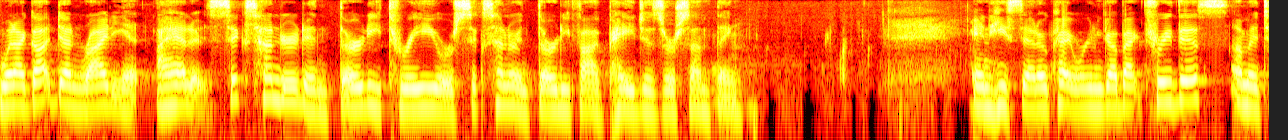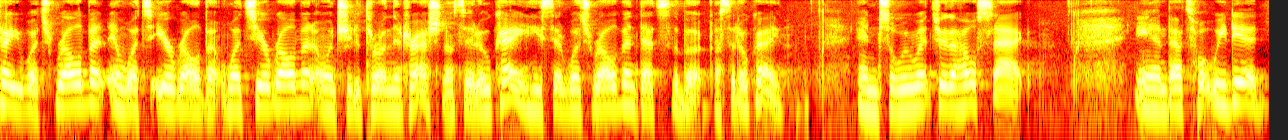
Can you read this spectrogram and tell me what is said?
When I got done writing it, I had it 633 or 635 pages or something. And he said, Okay, we're going to go back through this. I'm going to tell you what's relevant and what's irrelevant. What's irrelevant, I want you to throw in the trash. And I said, Okay. And he said, What's relevant? That's the book. I said, Okay. And so we went through the whole stack. And that's what we did.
